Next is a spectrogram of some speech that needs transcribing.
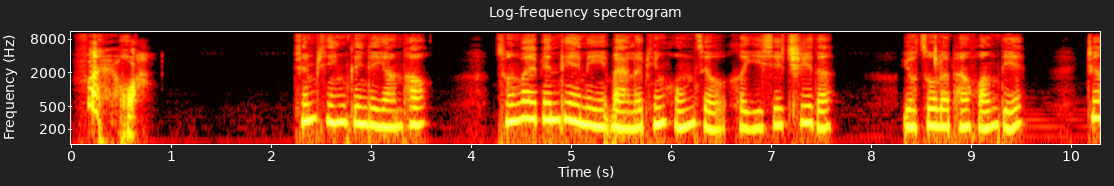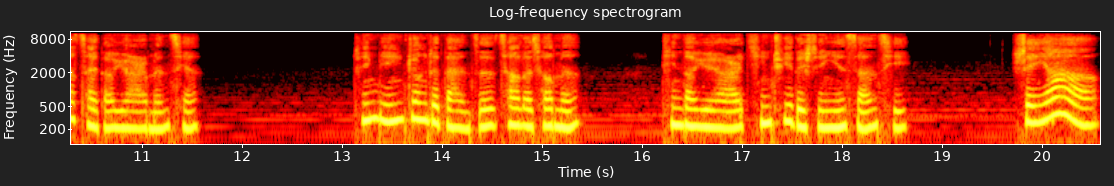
废话。陈平跟着杨涛，从外边店里买了瓶红酒和一些吃的，又租了盘黄碟，这才到月儿门前。陈平壮着胆子敲了敲门，听到月儿清脆的声音响起：“谁呀？”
